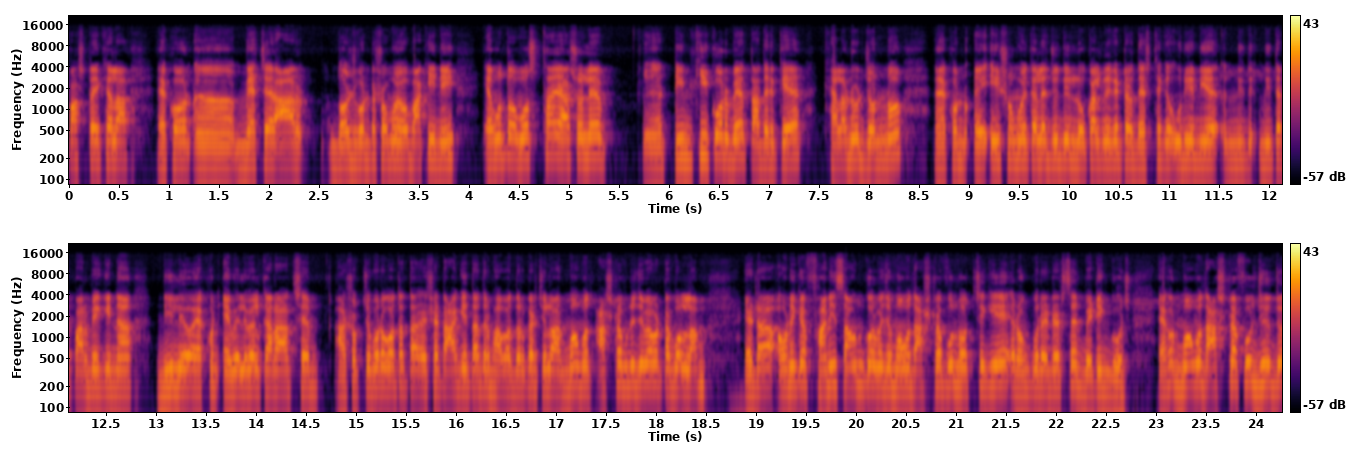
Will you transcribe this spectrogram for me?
পাঁচটায় খেলা এখন ম্যাচের আর দশ ঘণ্টা সময়ও বাকি নেই। এমতো অবস্থায় আসলে টিম কি করবে তাদেরকে খেলানোর জন্য? এখন এই সময়কালে যদি লোকাল ক্রিকেটার দেশ থেকে উড়িয়ে নিয়ে নিতে- পারবে কি না নিলেও এখন অ্যাভেলেবেল কারা আছে? আর সবচেয়ে বড় কথা সেটা আগে তাদের ভাবা দরকার ছিল। আর মোহাম্মদ আশরাফুলের যে ব্যাপারটা বললাম, এটা অনেকে ফানি সাউন্ড করবে যে মোহাম্মদ আশরাফুল হচ্ছে গিয়ে রংপুর রাইডার্সের ব্যাটিং কোচ এখন মোহাম্মদ আশরাফুল যেহেতু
